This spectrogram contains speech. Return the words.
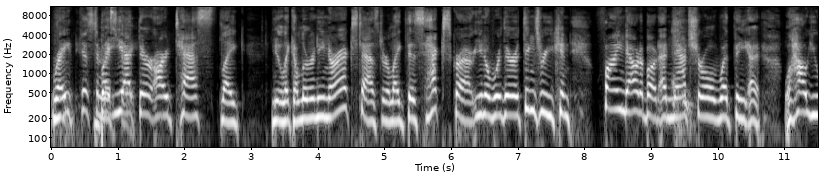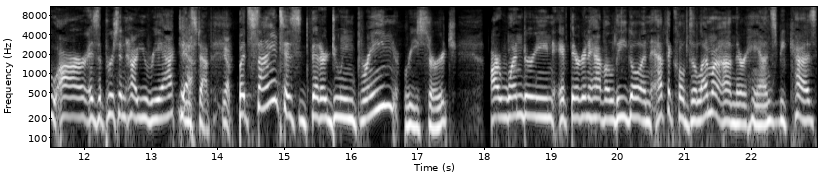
right? just a but mystery. yet there are tests like you know, like a learning RX test or like this hex graph, you know, where there are things where you can find out about a natural what the uh, well how you are as a person, how you react and stuff. Yep. But scientists that are doing brain research are wondering if they're going to have a legal and ethical dilemma on their hands because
